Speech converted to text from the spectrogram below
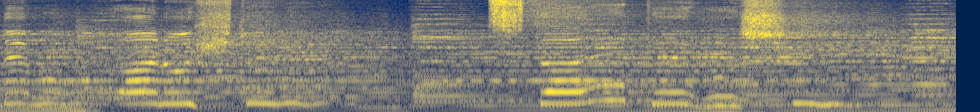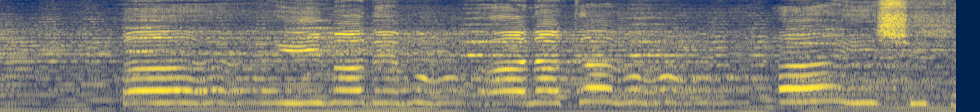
でもあの人に伝えてほしいああ今でもあなたを愛して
